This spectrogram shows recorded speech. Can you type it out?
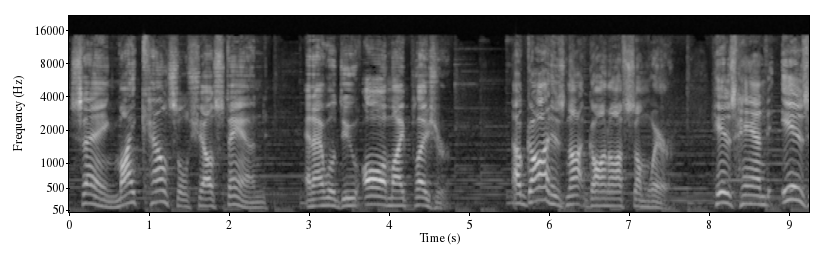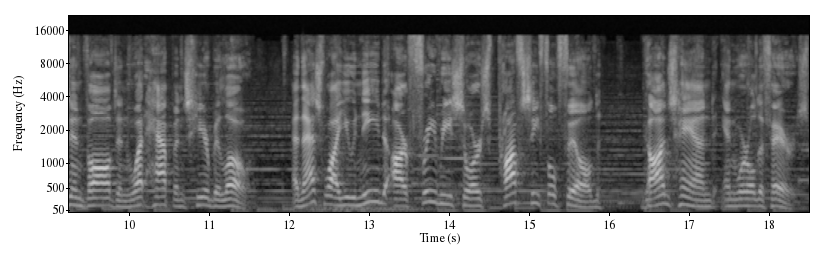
saying, My counsel shall stand, and I will do all my pleasure. Now, God has not gone off somewhere. His hand is involved in what happens here below. And that's why you need our free resource, Prophecy Fulfilled God's Hand in World Affairs.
